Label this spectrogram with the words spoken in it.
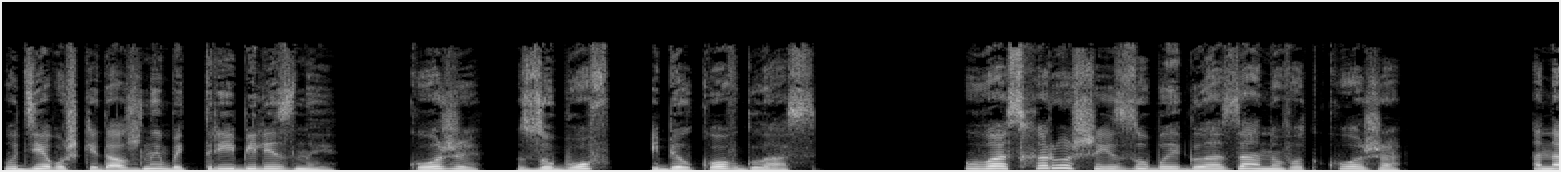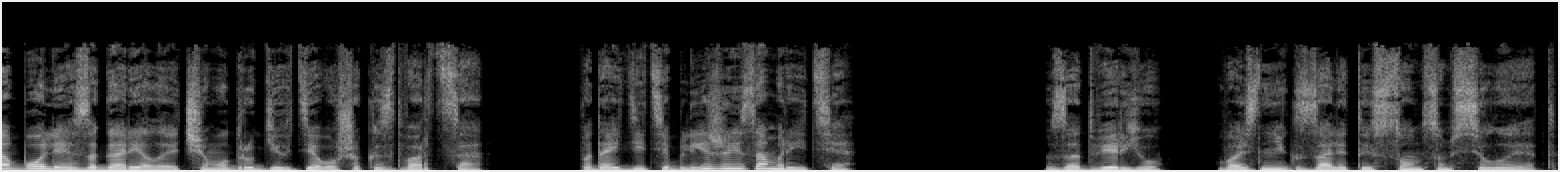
«У девушки должны быть три белизны — кожи, зубов и белков глаз. У вас хорошие зубы и глаза, но вот кожа... Она более загорелая, чем у других девушек из дворца. Подойдите ближе и замрите. За дверью возник залитый солнцем силуэт.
